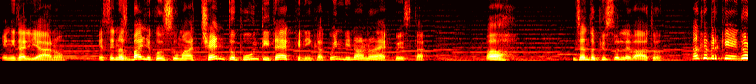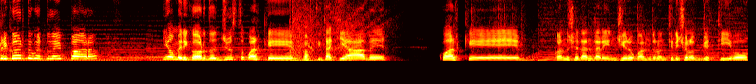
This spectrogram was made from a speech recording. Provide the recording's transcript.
in italiano. E se non sbaglio consuma 100 punti tecnica, quindi no, non è questa. Oh, mi sento più sollevato. Anche perché non ricordo quando la impara. Io mi ricordo giusto qualche partita chiave, qualche... quando c'è da andare in giro quando non ti dice l'obiettivo.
